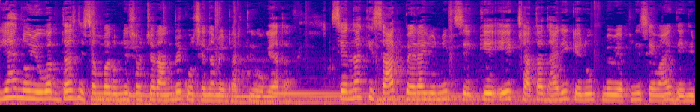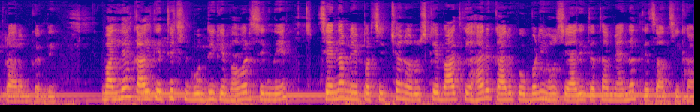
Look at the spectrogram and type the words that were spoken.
यह नवयुवक 10 दिसंबर उन्नीस सौ चौरानबे को सेना में भर्ती हो गया था। सेना की सात पैरा यूनिट से के एक छाताधारी के रूप में वे अपनी सेवाएँ देनी प्रारंभ कर दी। बाल्याकाल के तीक्ष्ण बुद्धि के भंवर सिंह ने सेना में प्रशिक्षण और उसके बाद के हर कार्य को बड़ी होशियारी तथा मेहनत के साथ सीखा।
